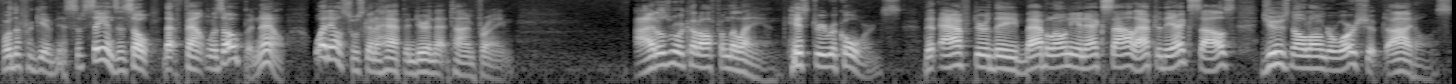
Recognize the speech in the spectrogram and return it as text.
For the forgiveness of sins. And so that fountain was open. Now, what else was going to happen during that time frame? Idols were cut off from the land. History records that after the Babylonian exile, after the exiles, Jews no longer worshiped idols.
